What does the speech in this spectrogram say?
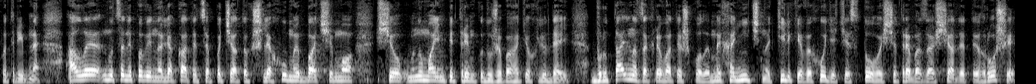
потрібне. Але ну це не повинно лякати. Це початок шляху. Ми бачимо, що ну маємо підтримку дуже багатьох людей. Брутально закривати школи механічно, тільки виходячи з того, що треба заощадити гроші.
